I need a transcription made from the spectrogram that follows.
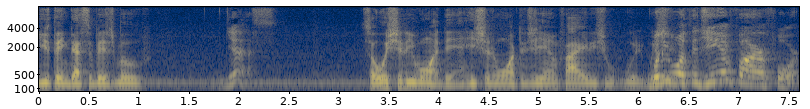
you think that's a bitch move? Yes. So what should he want then? He shouldn't want the GM fired. He should. What, What do you want the GM fired for?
